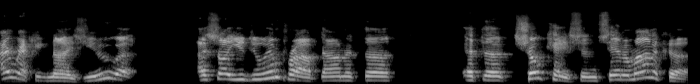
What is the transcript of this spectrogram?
I recognize you. Uh, I saw you do improv down at the at the showcase in Santa Monica."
